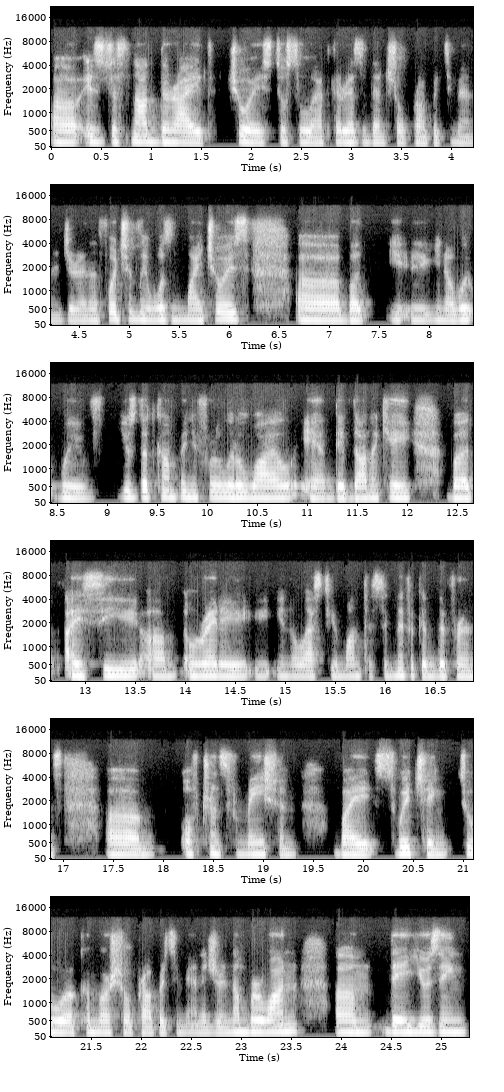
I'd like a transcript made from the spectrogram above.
uh, is just not the right choice to select a residential property manager. And unfortunately it wasn't my choice uh, but you, know we, have used that company for a little while and they've done okay but i see um, already in the last few months a significant difference um, of transformation by switching to a commercial property manager. Number one um, they're using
